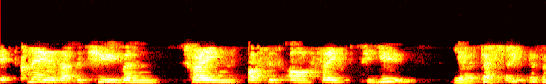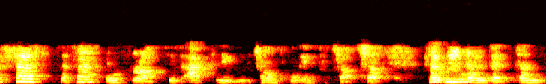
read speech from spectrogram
it clear that the tube and trains, buses are safe to use? Yeah, definitely. The first, the first thing for us is absolutely the transport infrastructure. So we know that um,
